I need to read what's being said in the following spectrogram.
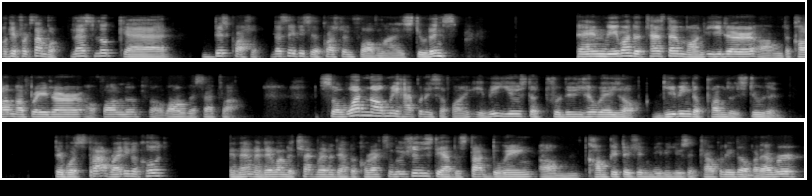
Okay, for example, let's look at this question. Let's say this is a question for my students. And we want to test them on either um, the colon operator or for loop or while, etc. So what normally happens is the following. If we use the traditional ways of giving the prompt to the student, they will start writing a code. And then when they want to check whether they have the correct solutions, they have to start doing um, computation, maybe using calculator or whatever,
